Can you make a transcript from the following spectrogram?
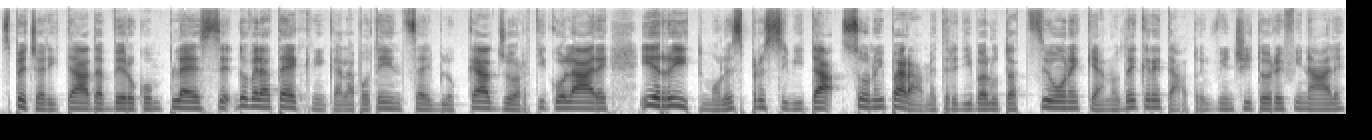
specialità davvero complesse dove la tecnica, la potenza, il bloccaggio articolare, il ritmo, l'espressione espressività sono i parametri di valutazione che hanno decretato il vincitore finale.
